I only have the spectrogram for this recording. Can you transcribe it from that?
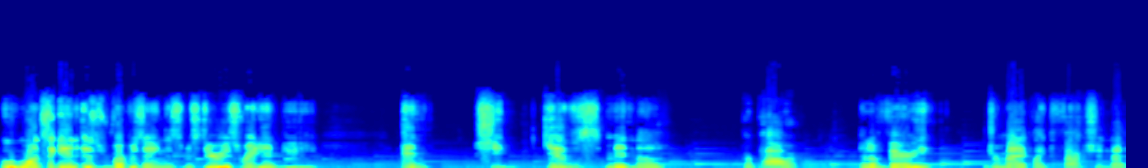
who once again is representing this mysterious radiant beauty, and she gives Midna her power in a very dramatic like fashion that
